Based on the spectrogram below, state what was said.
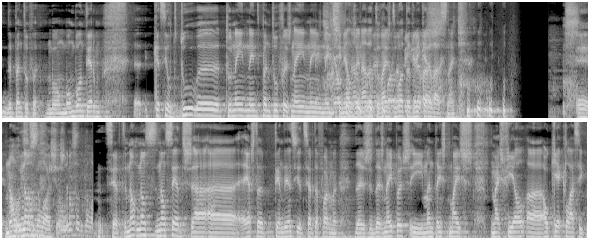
De pantufa, um bom, bom, bom termo. Cacildo, tu, uh, tu nem, nem de pantufas, nem, nem, nem de chinelos, nem nada, tu vais de bota de biqueira daço, não é? É, não, não, não, sou de galochas. Certo. Não, não, não cedes a, a, esta tendência, de certa forma, das, das neipas e mantens-te mais, mais fiel a, ao que é clássico.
